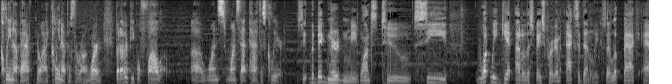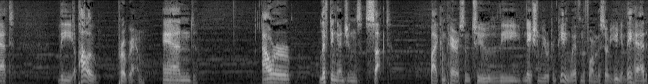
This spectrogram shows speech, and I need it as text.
clean up after no I clean up is the wrong word but other people follow uh, once once that path is cleared. See the big nerd in me wants to see what we get out of the space program accidentally because I look back at the Apollo program and our lifting engines sucked by comparison to the nation we were competing with in the form of the Soviet Union. They had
